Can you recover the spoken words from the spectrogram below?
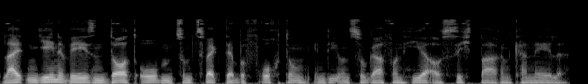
leiten jene Wesen dort oben zum Zweck der Befruchtung in die uns sogar von hier aus sichtbaren Kanäle.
